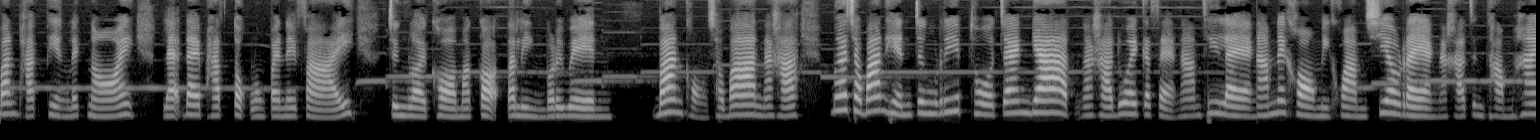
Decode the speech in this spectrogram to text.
บ้านพักเพียงเล็กน้อย และได้พัดตกลงไปในฝาย จึงลอยคอมาเกาะตลิ่งบริเวณ บ้านของชาวบ้านนะคะ เมื่อชาวบ้านเห็นจึงรีบโทรแจ้งญาตินะคะ ด้วยกระแสน้ำที่แรงน้ำในคลองมีความเชี่ยวแรงนะคะ จึงทำให้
